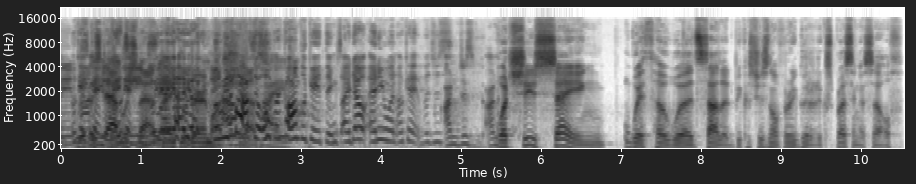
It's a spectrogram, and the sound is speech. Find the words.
saying. Okay, We've okay. established that. Yeah, yeah, you yeah. very But we don't have to overcomplicate things. I doubt anyone. Okay, but just. I'm just. I'm. What she's saying with her word salad, because she's not very good at expressing herself,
